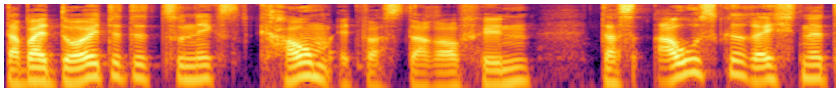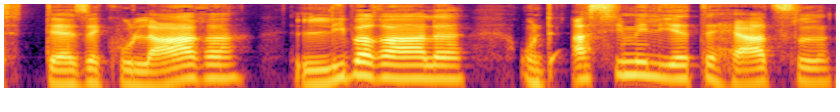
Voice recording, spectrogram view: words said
Dabei deutete zunächst kaum etwas darauf hin, dass ausgerechnet der säkulare, liberale und assimilierte Herzl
